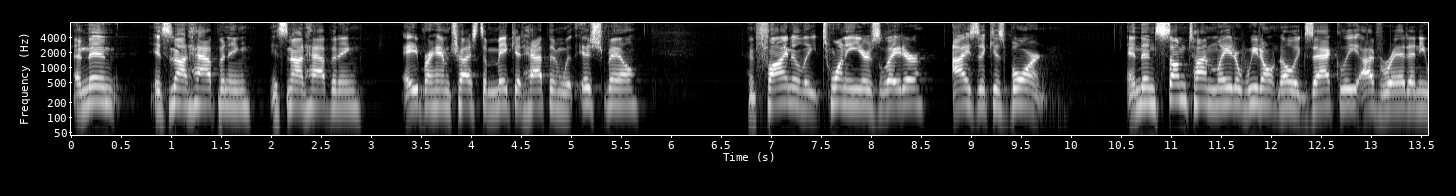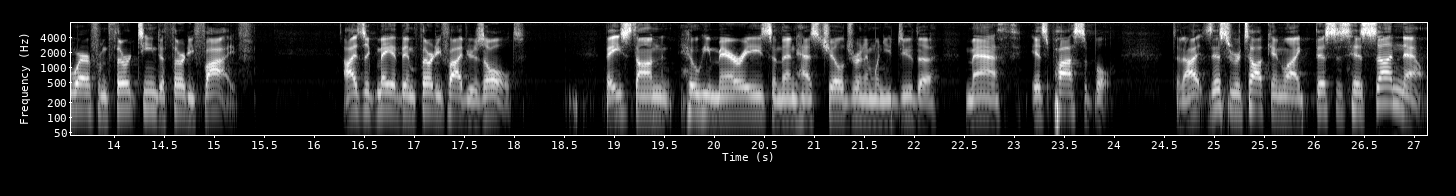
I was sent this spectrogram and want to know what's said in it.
And then it's not happening. It's not happening. Abraham tries to make it happen with Ishmael. And finally, 20 years later, Isaac is born. And then sometime later, we don't know exactly. I've read anywhere from 13 to 35. Isaac may have been 35 years old based on who he marries and then has children. And when you do the math, it's possible. I, this we're talking like this is his son now.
